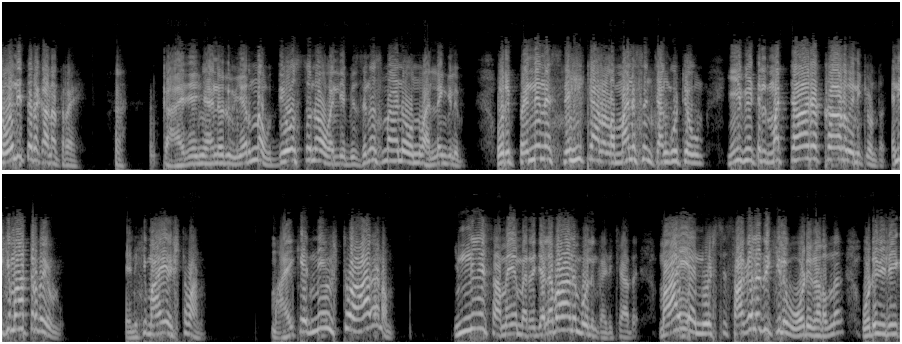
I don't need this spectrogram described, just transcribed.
ജോലി തിരക്കാണത്രേ കാര്യം ഞാനൊരു ഉയർന്ന ഉദ്യോഗസ്ഥനോ വലിയ ബിസിനസ്മാനോ ഒന്നും അല്ലെങ്കിലും ഒരു പെണ്ണിനെ സ്നേഹിക്കാനുള്ള മനസ്സും ചങ്കൂറ്റവും ഈ വീട്ടിൽ മറ്റാരെക്കാളും എനിക്കുണ്ട്. എനിക്ക് മാത്രമേ ഉള്ളൂ. എനിക്ക് മായ ഇഷ്ടമാണ്. മായയ്ക്ക് എന്നെയും ഇഷ്ടമാകണം. ഇന്നേ സമയം വരെ ജലപാനം പോലും കഴിക്കാതെ മായ അന്വേഷിച്ച് സകല ദിക്കിലും ഓടി നടന്ന് ഒടുവിൽ ഈ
